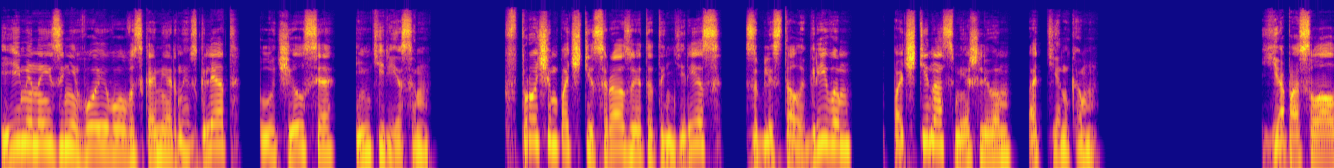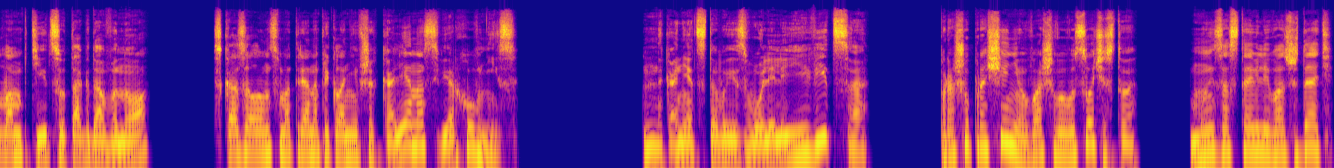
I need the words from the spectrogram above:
и именно из-за него его высокомерный взгляд получился интересом. Впрочем, почти сразу этот интерес заблистал игривым, почти насмешливым оттенком. «Я послал вам птицу так давно», — сказал он, смотря на преклонивших колено сверху вниз. «Наконец-то вы изволили явиться. Прошу прощения вашего высочества. Мы заставили вас ждать».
